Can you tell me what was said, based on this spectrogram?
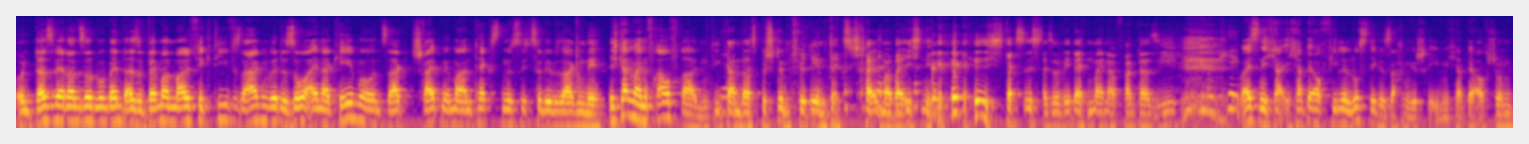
Und das wäre dann so ein Moment, also wenn man mal fiktiv sagen würde, so einer käme und sagt, schreib mir mal einen Text, müsste ich zu dem sagen, nee. Ich kann meine Frau fragen, die kann das bestimmt für den Text schreiben, aber ich nicht. Ich, das ist also weder in meiner Fantasie. Okay. Weiß nicht, ich- ich habe ja auch viele lustige Sachen geschrieben. Ich habe ja auch schon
